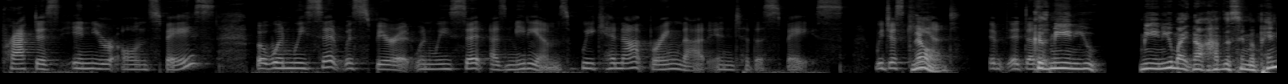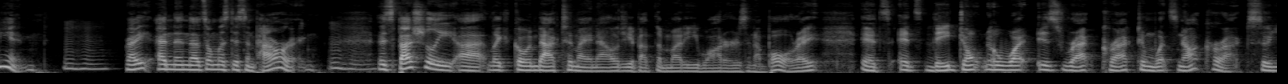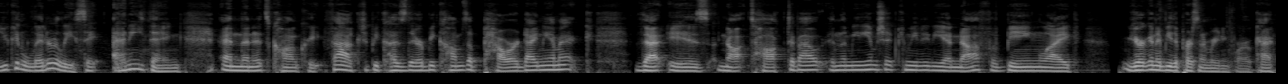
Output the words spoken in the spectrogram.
practice in your own space. But when we sit with spirit, when we sit as mediums, we cannot bring that into the space. We just can't. It, it doesn't. Because me and you me and you might not have the same opinion. Hmm right? And then that's almost disempowering. Hmm especially uh like going back to my analogy about the muddy waters in a bowl right? It's it's they don't know what is rec- correct and what's not correct. So you can literally say anything and then it's concrete fact because there becomes a power dynamic that is not talked about in the mediumship community enough of being like you're going to be the person i'm reading for okay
